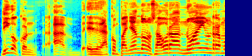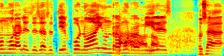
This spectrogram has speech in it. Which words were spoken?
digo, con eh, acompañándonos ahora, no hay un Ramón Morales desde hace tiempo, no hay un Ramón Ramírez. O sea,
